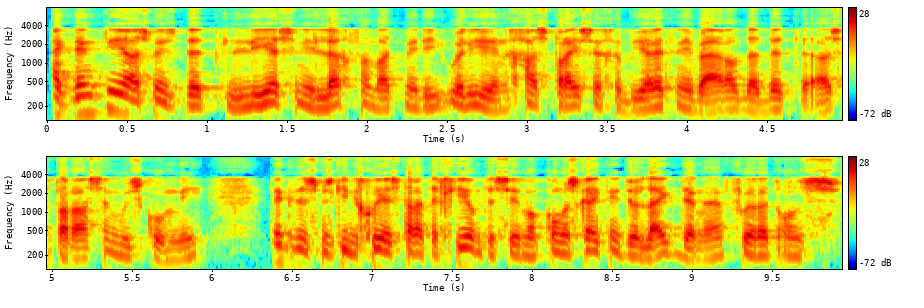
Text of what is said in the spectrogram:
Ek dink nie as mens dit lees in die lig van wat met die olie en gaspryse gebeur het in die wêreld dat dit as 'n verrassing moes kom nie. Ek dink dit is miskien 'n goeie strategie om te sê maar kom ons kyk net hoe lyk dinge voordat ons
